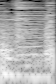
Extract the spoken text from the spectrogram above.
Thank you.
